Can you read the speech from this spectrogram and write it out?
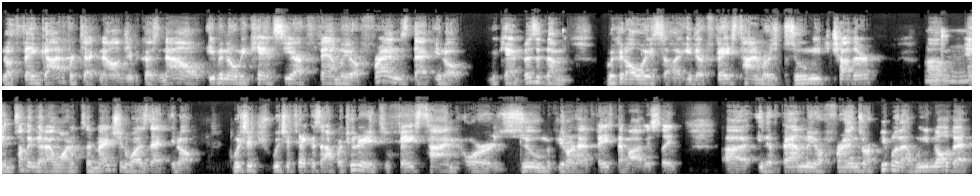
you know, thank God for technology because now, even though we can't see our family or friends that, you know, we can't visit them, we could always uh, either FaceTime or Zoom each other. Um, mm-hmm. And something that I wanted to mention was that, you know, we should, we should take this opportunity to FaceTime or Zoom if you don't have FaceTime, obviously, uh, either family or friends or people that we know that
